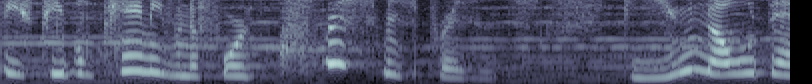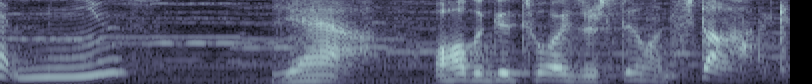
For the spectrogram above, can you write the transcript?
of these people can't even afford Christmas presents. Do you know what that means? Yeah, all the good toys are still in stock.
